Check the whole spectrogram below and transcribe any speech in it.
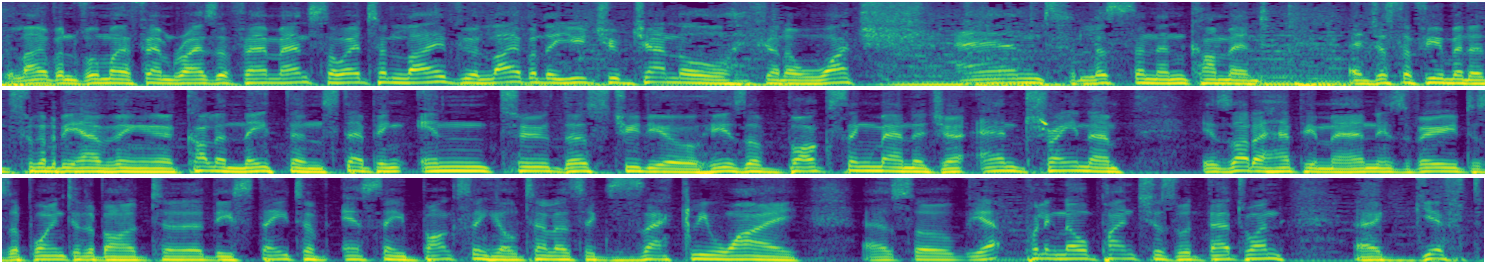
You're live on Vuma FM, Rise FM, and Sowetan Live. You're live on the YouTube channel. If you want to watch and listen and comment. In just a few minutes, we're going to be having uh, Colin Nathan stepping into the studio. He's a boxing manager and trainer. He's not a happy man. He's very disappointed about uh, the state of SA boxing. He'll tell us exactly why. Uh, so, yeah, pulling no punches with that one. Uh, Gift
